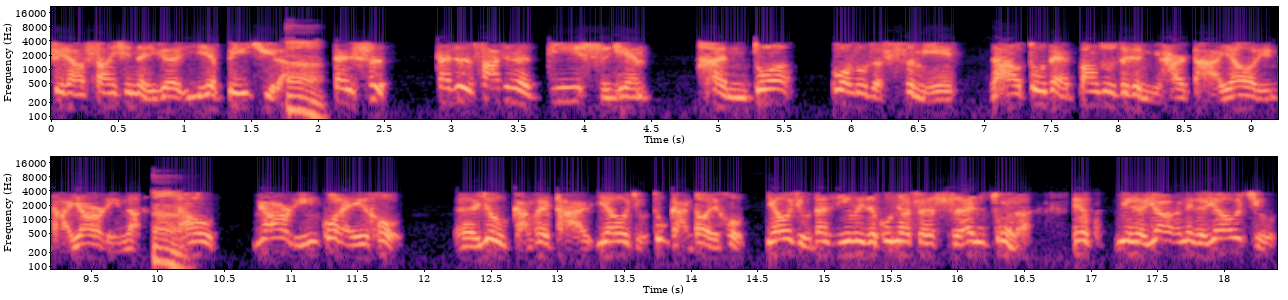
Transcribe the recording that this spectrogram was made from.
非常伤心的一个一些悲剧了。嗯，但是。但是发生的第一时间，很多过路的市民，然后都在帮助这个女孩打幺幺零，打幺二零的。嗯。然后幺二零过来以后，呃，又赶快打幺幺九，都赶到以后幺幺九，但是因为这公交车实在是重了，那个那个幺那个幺幺九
